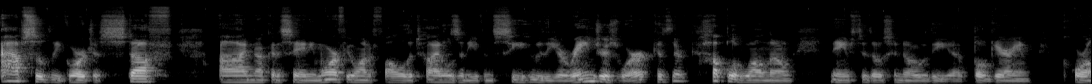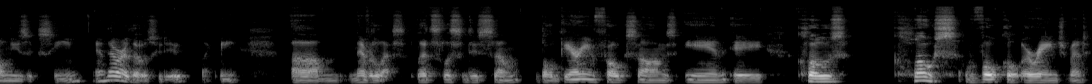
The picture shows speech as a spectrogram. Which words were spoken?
Absolutely gorgeous stuff. I'm not going to say any more if you want to follow the titles and even see who the arrangers were, because there are a couple of well known names to those who know the uh, Bulgarian choral music scene, and there are those who do, like me. Um, nevertheless, let's listen to some Bulgarian folk songs in a close, close vocal arrangement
